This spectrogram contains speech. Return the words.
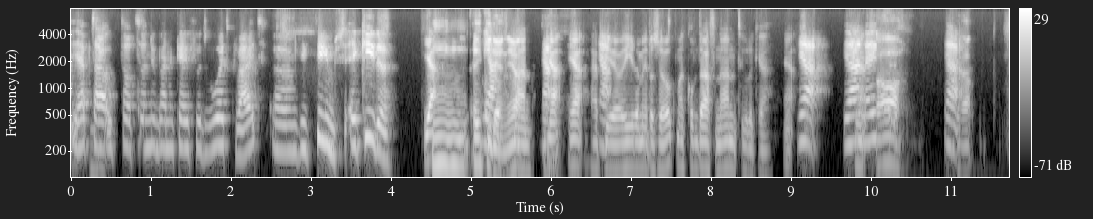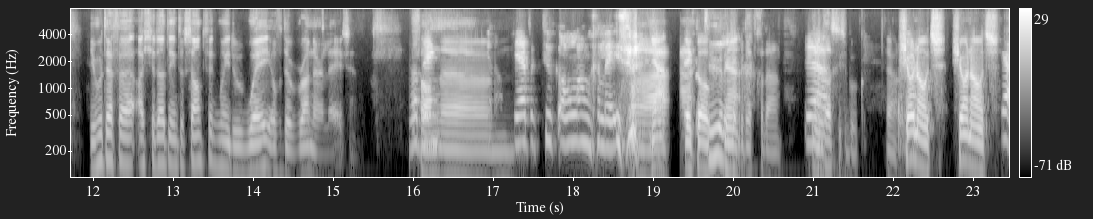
je hebt daar ook dat, eh, nu ben ik even het woord kwijt. eh, die teams, Ekide. Ja. Mm, Ekiden, ja. Ja, Ja. ja. ja, heb Ja. je hier inmiddels ook, maar komt daar vandaan natuurlijk, ja. ja. Ja, ja, Ja. nee. Ah, ja. ja. Je moet even, als je dat interessant vindt, moet je The Way of the Runner lezen. Wat van, denk- ehm, Die heb ik natuurlijk al lang gelezen. ah, Ja, ik ook, Tuurlijk ja. heb ik dat gedaan. ja. Fantastisch boek. Ja. Show notes, show notes. Ja,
